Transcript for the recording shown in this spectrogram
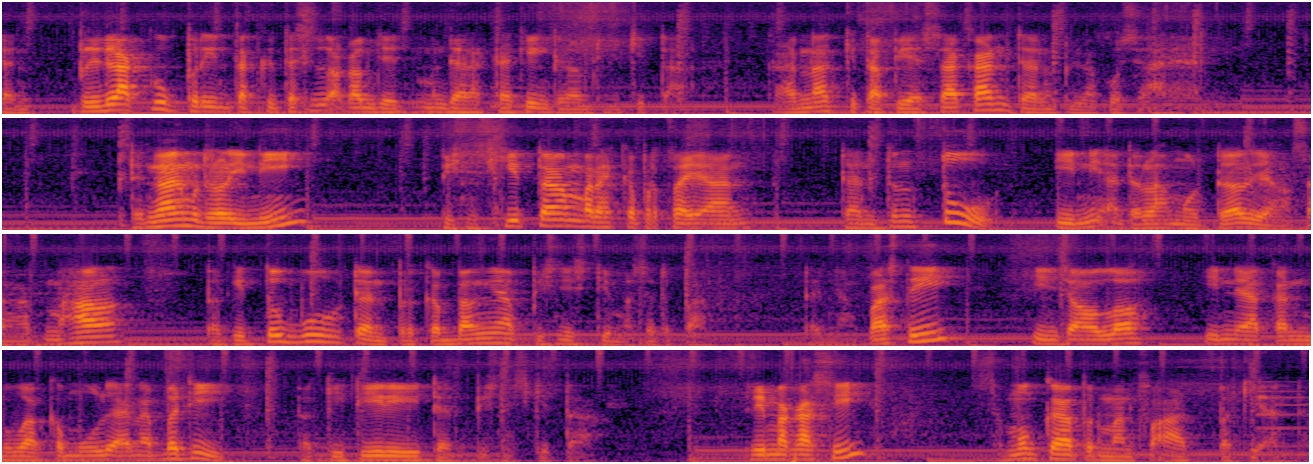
dan perilaku berintegritas itu akan menjadi mendarah daging dalam diri kita karena kita biasakan dalam perilaku sehari-hari. Dengan modal ini, bisnis kita meraih kepercayaan dan tentu ini adalah modal yang sangat mahal bagi tumbuh dan berkembangnya bisnis di masa depan. Dan yang pasti, insya Allah ini akan membawa kemuliaan abadi bagi diri dan bisnis kita. Terima kasih, semoga bermanfaat bagi Anda.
